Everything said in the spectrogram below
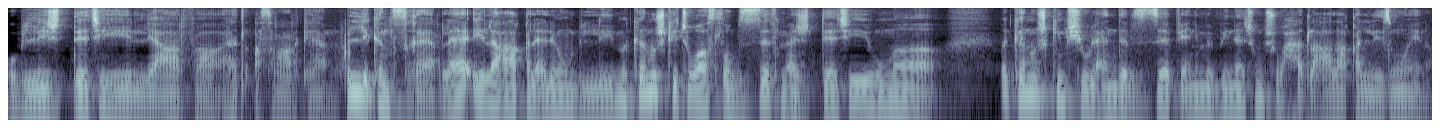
وباللي جداتي هي اللي عارفة هاد الأسرار كاملة. باللي كنت صغير العائلة عاقل عليهم باللي ما كانوش كيتواصلوا بزاف مع جداتي وما ما كانوش كيمشيو لعندها بزاف يعني ما بيناتهمش واحد العلاقة اللي زوينة.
